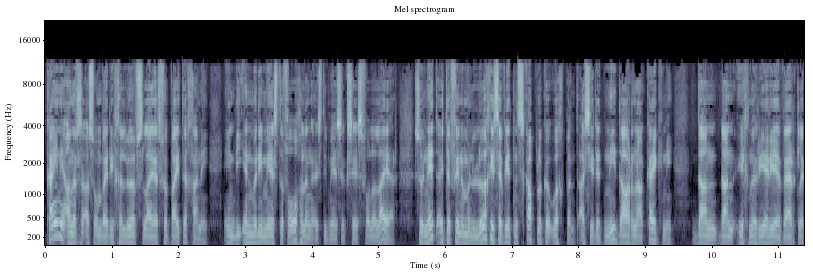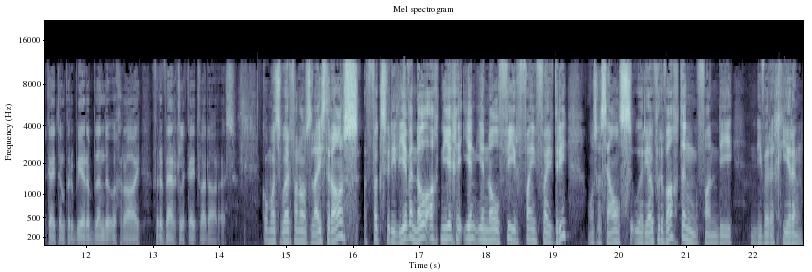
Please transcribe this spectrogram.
kan jy nie anders as om by die geloofsleiers verby te gaan nie. En die een met die meeste volgelinge is die mees suksesvolle leier. So net uit 'n fenomenologiese wetenskaplike oogpunt, as jy dit nie daarna kyk nie, dan dan ignoreer jy 'n werklikheid en probeer 'n blinde oog raai vir 'n werklikheid wat daar is. Kom ons hoor van ons luisteraars, fiks vir die lewe 0891104553. Ons gesels oor jou verwagting van die nuwe regering.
